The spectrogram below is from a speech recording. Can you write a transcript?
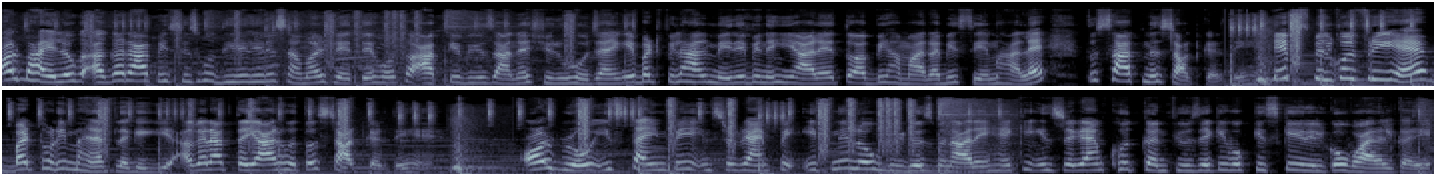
और भाई लोग, अगर आप इस चीज़ को धीरे धीरे समझ लेते हो तो आपके व्यूज़ आने शुरू हो जाएँगे बट फ़िलहाल मेरे भी नहीं आ रहे तो अभी हमारा भी सेम हाल है तो साथ में स्टार्ट करते हैं। टिप्स बिल्कुल फ्री है बट थोड़ी मेहनत लगेगी। अगर आप तैयार हो तो स्टार्ट करते हैं। और ब्रो इस टाइम पे इंस्टाग्राम पे इतने लोग वीडियोस बना रहे हैं कि इंस्टाग्राम खुद कंफ्यूज है कि वो किसके रील को वायरल करे।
